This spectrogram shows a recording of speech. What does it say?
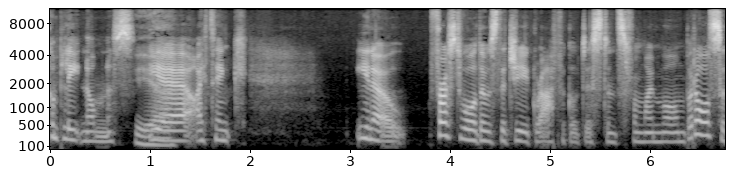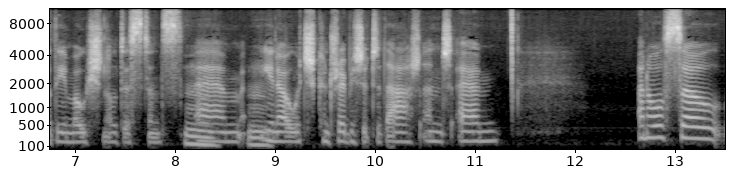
complete numbness. Yeah. yeah I think, you know, first of all, there was the geographical distance from my mum, but also the emotional distance, um, you know, which contributed to that. And, um, and also,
